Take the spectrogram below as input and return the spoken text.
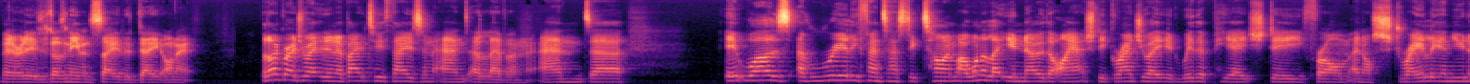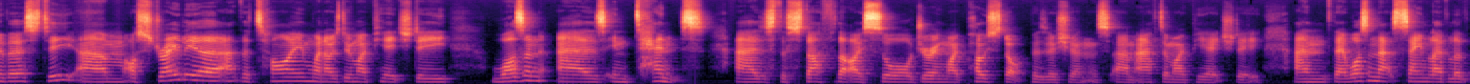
There it is, it doesn't even say the date on it. But I graduated in about 2011, and uh, it was a really fantastic time. I want to let you know that I actually graduated with a PhD from an Australian university. Um, Australia, at the time when I was doing my PhD, wasn't as intense as the stuff that I saw during my postdoc positions um, after my PhD. And there wasn't that same level of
